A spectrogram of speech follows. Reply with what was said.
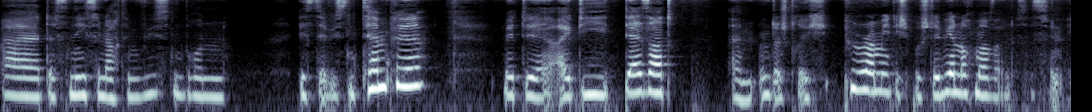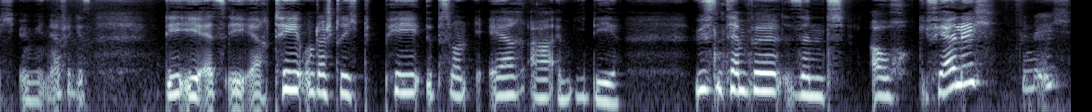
Äh, das nächste nach dem Wüstenbrunnen ist der Wüstentempel mit der ID Desert ähm, unterstrich Pyramid. Ich buchstabiere nochmal, weil das ist, finde ich, irgendwie nervig ist. D-E-S-E-R-T unterstrich P-Y-R-A-M-I-D. Wüstentempel sind auch gefährlich, finde ich.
